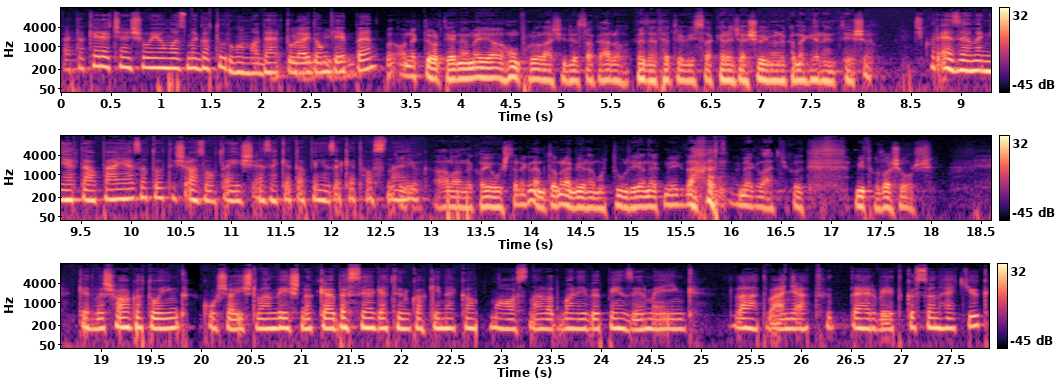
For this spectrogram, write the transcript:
Hát a kerecsen sólyom az meg a turulmadár tulajdonképpen. Annak történelme a honfoglalás időszakára vezethető vissza a kerecsen sólyomnak a megjelenítése. És akkor ezzel megnyerte a pályázatot, és azóta is ezeket a pénzeket használjuk. Állának a jó Istenek, nem tudom, remélem, hogy túlélnek még, de hát meglátjuk, hogy mit hoz a sors. Kedves hallgatóink, Kósa István Vésnökkel beszélgetünk, akinek a ma használatban lévő pénzérmeink látványát, tervét köszönhetjük.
